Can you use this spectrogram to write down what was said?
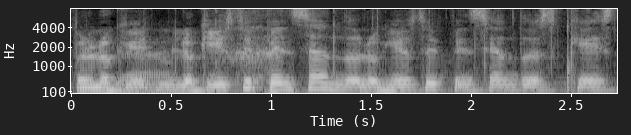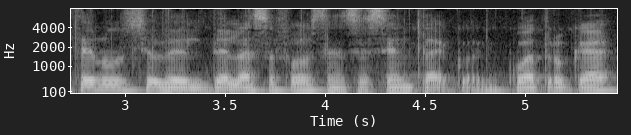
Pero lo que, lo que yo estoy pensando, lo que yo estoy pensando es que este anuncio del The Last of Us en 60 con 4K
